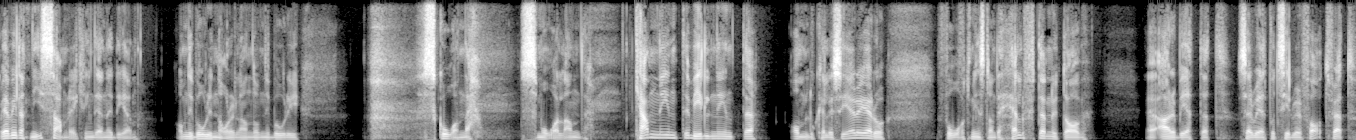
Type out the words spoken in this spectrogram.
Och jag vill att ni samlar er kring den idén. Om ni bor i Norrland, om ni bor i Skåne, Småland. Kan ni inte, vill ni inte omlokalisera er och få åtminstone hälften av eh, arbetet serverat på ett silverfat för att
